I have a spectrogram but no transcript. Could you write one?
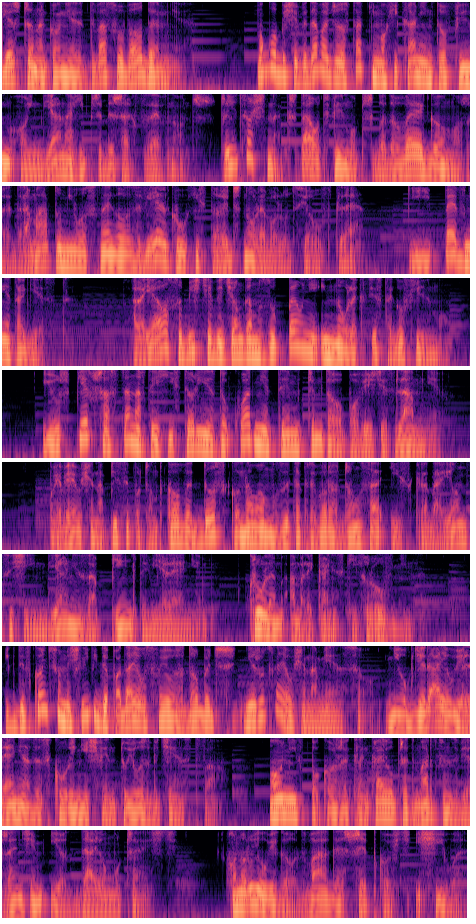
Jeszcze na koniec dwa słowa ode mnie. Mogłoby się wydawać, że Ostatni Mohikanin to film o Indianach i przybyszach z zewnątrz, czyli coś na kształt filmu przygodowego, może dramatu miłosnego z wielką historyczną rewolucją w tle. I pewnie tak jest. Ale ja osobiście wyciągam zupełnie inną lekcję z tego filmu. Już pierwsza scena w tej historii jest dokładnie tym, czym ta opowieść jest dla mnie. Pojawiają się napisy początkowe, doskonała muzyka Trevora Jonesa i skradający się Indianie za pięknym jeleniem, królem amerykańskich równin. I gdy w końcu myśliwi dopadają swoją zdobycz, nie rzucają się na mięso, nie obdzierają jelenia ze skóry, nie świętują zwycięstwa. Oni w pokorze klękają przed martwym zwierzęciem i oddają mu cześć. Honorują jego odwagę, szybkość i siłę.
